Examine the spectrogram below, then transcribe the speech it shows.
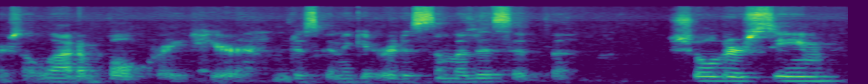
There's a lot of bulk right here. I'm just going to get rid of some of this at the shoulder seam.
